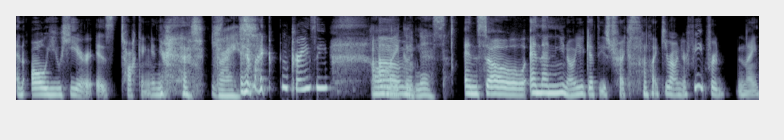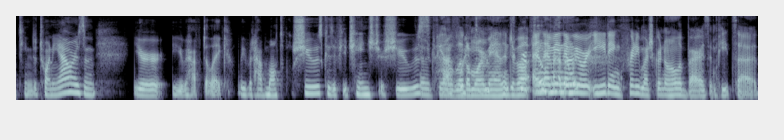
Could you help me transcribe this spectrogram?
and all you hear is talking in your head. right Am I going crazy? oh my um, goodness And so, and then, you know, you get these tricks like you're on your feet for 19 to 20 hours and you're you have to like we would have multiple shoes because if you changed your shoes It would feel a little more through, manageable. And I mean, then better. we were eating pretty much granola bars and pizza.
